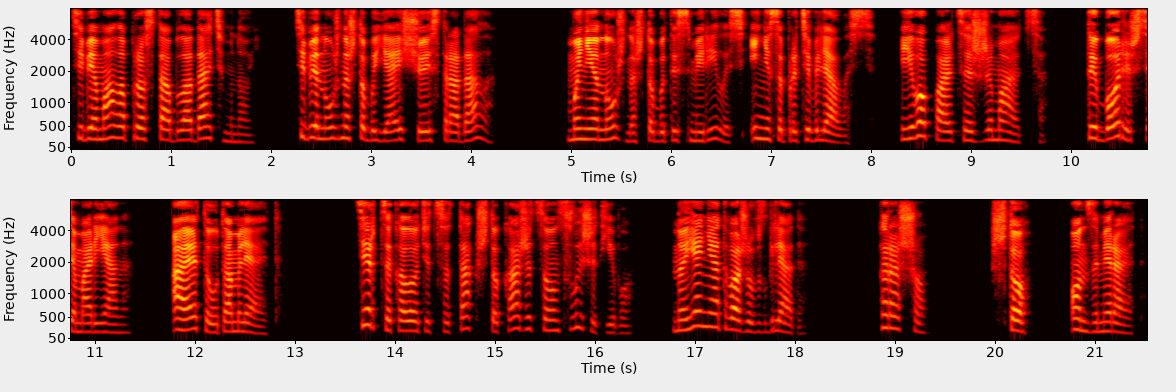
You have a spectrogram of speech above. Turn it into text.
Тебе мало просто обладать мной? Тебе нужно, чтобы я еще и страдала? Мне нужно, чтобы ты смирилась и не сопротивлялась». Его пальцы сжимаются. «Ты борешься, Марьяна, а это утомляет». Сердце колотится так, что, кажется, он слышит его, но я не отвожу взгляда. «Хорошо». «Что?» Он замирает.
